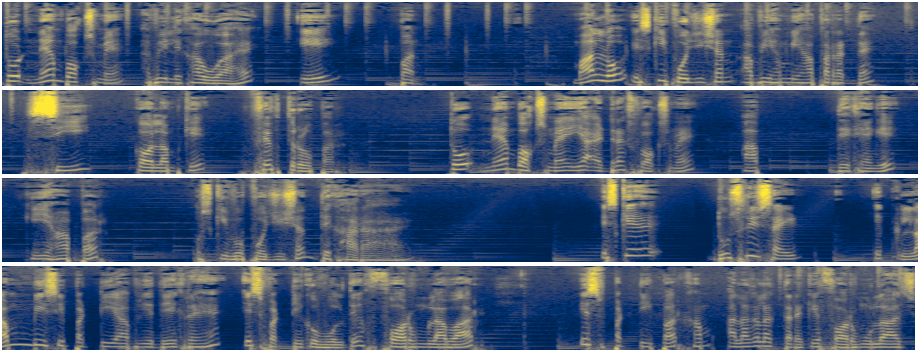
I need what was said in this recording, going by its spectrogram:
तो नेम बॉक्स में अभी लिखा हुआ है ए वन मान लो इसकी पोजीशन अभी हम यहाँ पर रख दें सी कॉलम के फिफ्थ रो पर। तो नेम बॉक्स में या एड्रेस बॉक्स में आप देखेंगे कि यहाँ पर उसकी वो पोजीशन दिखा रहा है। इसके दूसरी साइड एक लंबी सी पट्टी आप ये देख रहे हैं, इस पट्टी को बोलते हैं फॉर्मूला बार इस पट्टी पर हम अलग अलग तरह के फॉर्मूलाज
